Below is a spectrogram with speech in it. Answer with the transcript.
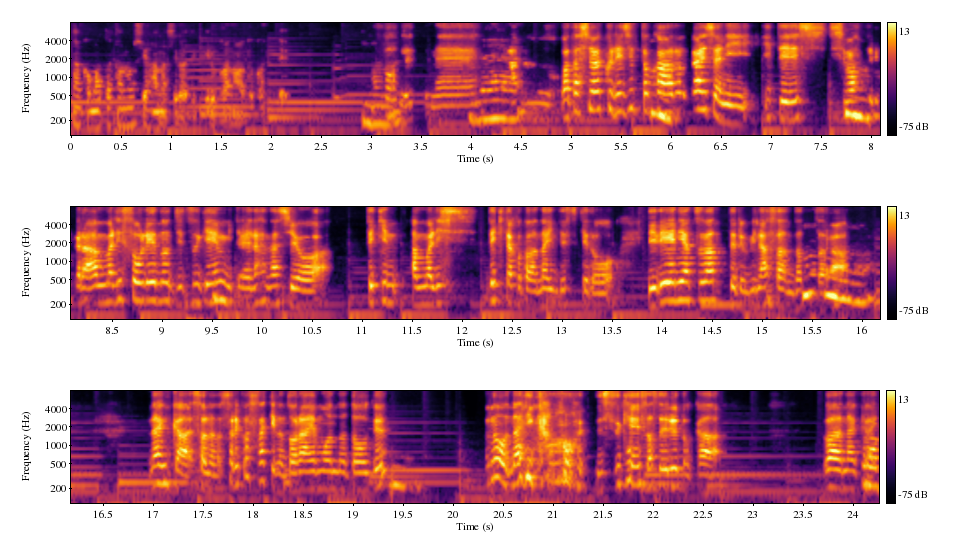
なんかまた楽しい話ができるかなとかってそうですね、ね、あの私はクレジットカード会社にいてしまってるから、うん、あんまりそれの実現みたいな話をできあんまりできたことはないんですけどリレーに集まってる皆さんだったら、うん、なんかそのそれこそさっきの「ドラえもん」の道具？の何かを実現させるとかはなんか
